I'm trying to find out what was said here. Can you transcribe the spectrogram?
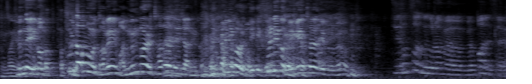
당당히. 근데 이거 다- 다 풀다 보면 당연히 맞는 걸 찾아야 되지 않을까? 틀린 걸 되게 틀린 거 4개 쳐야 돼 그러면 지석 선수 그러면 몇번 했어요?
